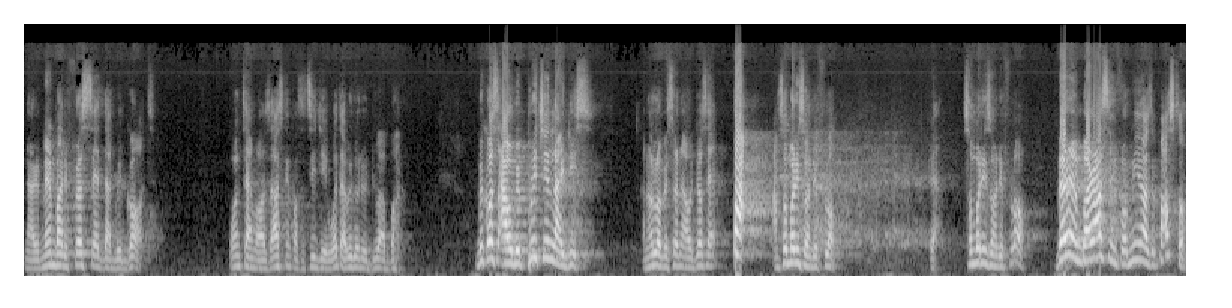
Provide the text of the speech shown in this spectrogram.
Now remember the first set that we got. One time I was asking Pastor TJ, what are we going to do about? Because I will be preaching like this. And all of a sudden I will just say, pa! And somebody's on the floor. Yeah. Somebody's on the floor. Very embarrassing for me as a pastor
